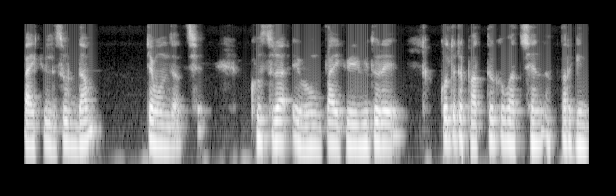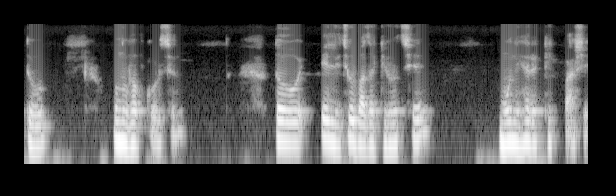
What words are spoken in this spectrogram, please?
পাইকারি লিচুর দাম কেমন যাচ্ছে। খুচরা এবং পাইকারির ভিতরে কতটা পার্থক্য পাচ্ছেন আপনারা কিন্তু অনুভব করছেন। তো এই লিচুর বাজারটি হচ্ছে মনিহারের ঠিক পাশে।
